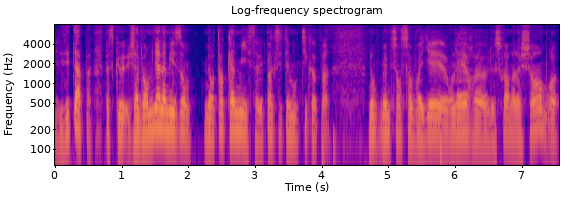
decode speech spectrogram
Il y a des étapes, hein, parce que je l'avais emmené à la maison, mais en tant qu'ami, je savais pas que c'était mon petit copain. Donc même si on s'envoyait en l'air euh, le soir dans la chambre.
